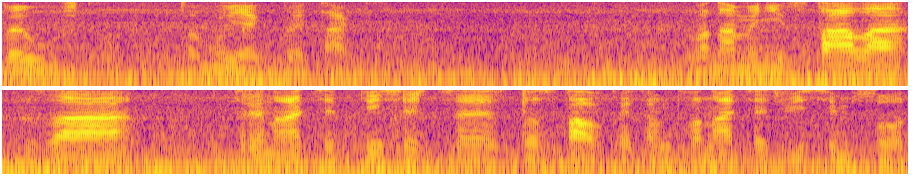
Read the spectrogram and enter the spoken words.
БУшку. Тому якби так. Вона мені стала за 13 тисяч, це з доставкою, там 12 800.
